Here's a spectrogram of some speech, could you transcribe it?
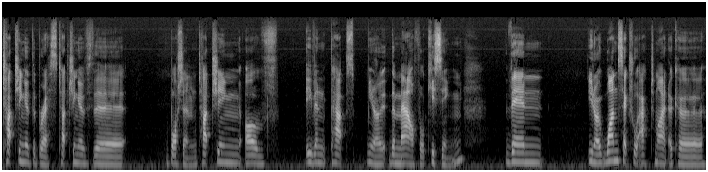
touching of the breast, touching of the bottom, touching of even perhaps, you know, the mouth or kissing, then, you know, one sexual act might occur,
